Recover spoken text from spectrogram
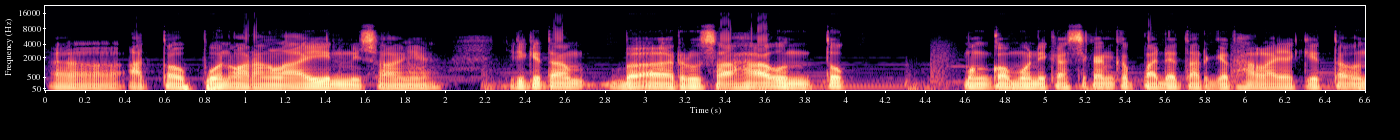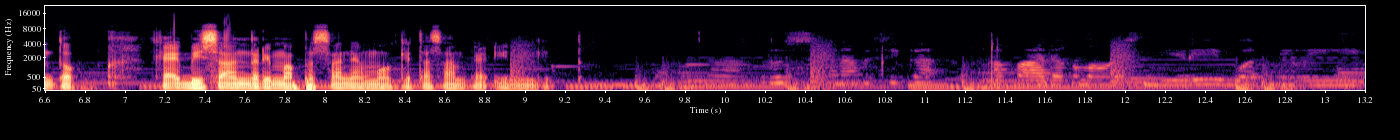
eh, ataupun orang lain misalnya. Jadi kita berusaha untuk mengkomunikasikan kepada target halayak kita untuk kayak bisa menerima pesan yang mau kita sampaikan gitu. Nah, terus kenapa sih Kak? Apa ada kemauan sendiri buat milih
